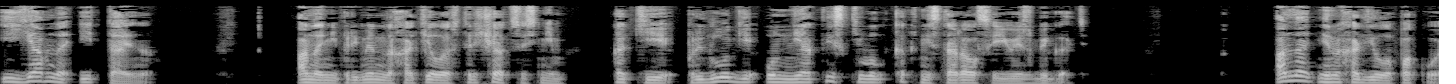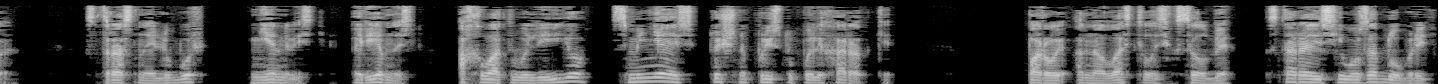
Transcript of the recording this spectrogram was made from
и явно и тайно. Она непременно хотела встречаться с ним, какие предлоги он не отыскивал, как не старался ее избегать. Она не находила покоя. Страстная любовь, ненависть, ревность охватывали ее, сменяясь точно приступы лихорадки. Порой она ластилась к Селбе, стараясь его задобрить,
